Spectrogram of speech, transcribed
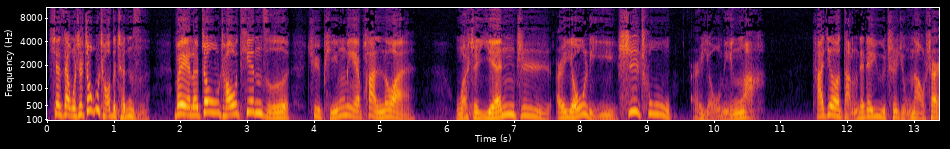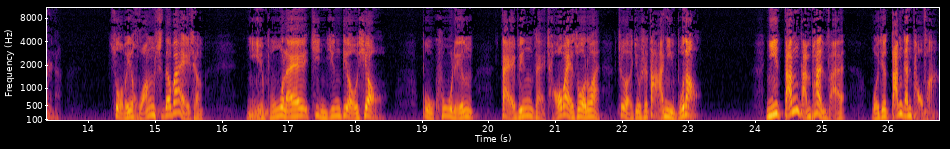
现在我是周朝的臣子，为了周朝天子去平灭叛乱，我是言之而有理，师出而有名啊！他就等着这尉迟迥闹事儿呢。作为皇室的外甥，你不来进京吊孝，不哭灵，带兵在朝外作乱，这就是大逆不道。你胆敢叛反，我就胆敢讨伐。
